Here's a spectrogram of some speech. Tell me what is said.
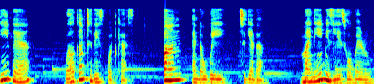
Hey there, welcome to this podcast, Fun and Away Together. My name is Liz Waweru,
